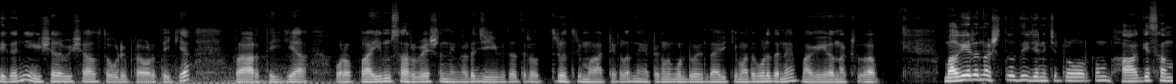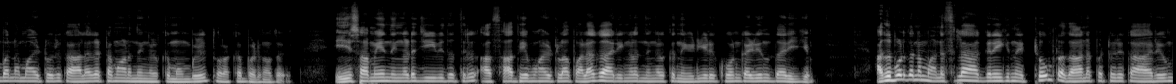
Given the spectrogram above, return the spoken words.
തികഞ്ഞ ഈശ്വര വിശ്വാസത്തോടെ പ്രവർത്തിക്കുക പ്രാർത്ഥിക്കുക. ഉറപ്പായും സർവേഷൻ നിങ്ങളുടെ ജീവിതത്തിൽ ഒത്തിരി ഒത്തിരി മാറ്റങ്ങളും നേട്ടങ്ങളും കൊണ്ടുവരുന്നതായിരിക്കും. അതുപോലെ തന്നെ മകീര നക്ഷത്രം. മകീര നക്ഷത്രത്തിൽ ജനിച്ചിട്ടുള്ളവർക്കും ഭാഗ്യസമ്പന്നമായിട്ടൊരു കാലഘട്ടമാണ് നിങ്ങൾക്ക് മുമ്പിൽ തുറക്കപ്പെടുന്നത്. ഈ സമയം നിങ്ങളുടെ ജീവിതത്തിൽ അസാധ്യമായിട്ടുള്ള പല കാര്യങ്ങളും നിങ്ങൾക്ക് നേടിയെടുക്കുവാൻ കഴിയുന്നതായിരിക്കും. അതുപോലെ തന്നെ മനസ്സിൽ ആഗ്രഹിക്കുന്ന ഏറ്റവും പ്രധാനപ്പെട്ട ഒരു കാര്യവും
